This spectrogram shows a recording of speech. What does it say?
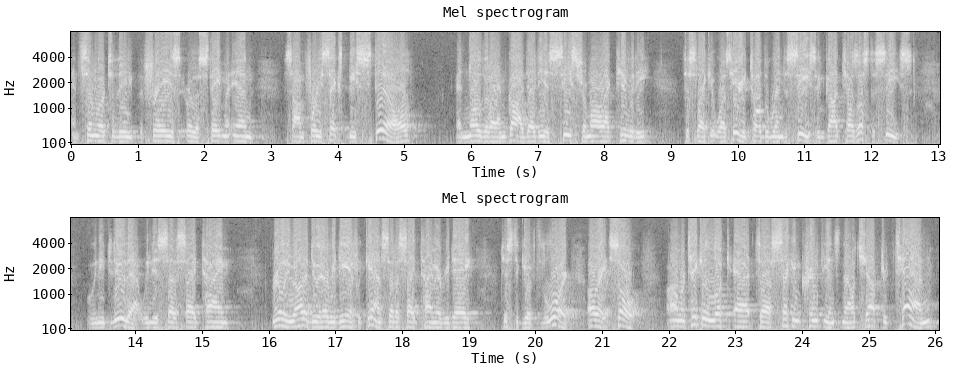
And similar to the, the phrase or the statement in Psalm 46, be still and know that I am God. The idea is cease from all activity, just like it was here. He told the wind to cease, and God tells us to cease. We need to do that. We need to set aside time. Really, we ought to do it every day if we can. Set aside time every day just to give to the Lord. All right, so um, we're taking a look at uh, 2 Corinthians now, chapter 10.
